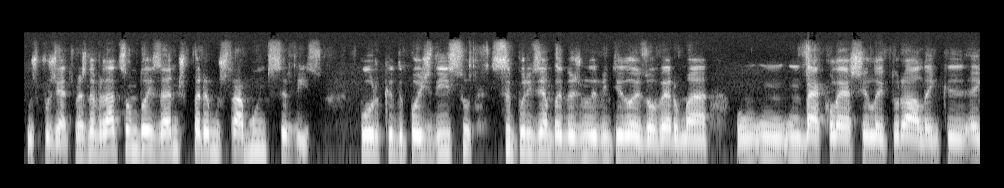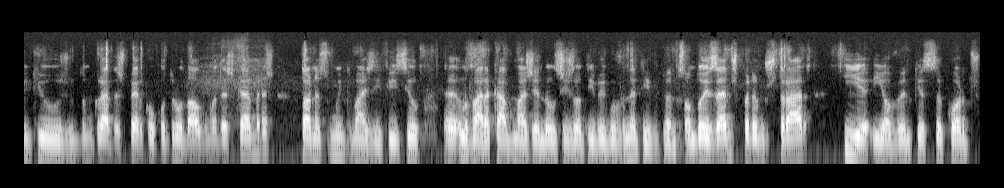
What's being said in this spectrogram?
os projetos. Mas na verdade são dois anos para mostrar muito serviço porque depois disso, se por exemplo em 2022 houver uma, um, um, backlash eleitoral em que, em que os democratas percam o controle de alguma das câmaras, torna-se muito mais difícil uh, levar a cabo uma agenda legislativa e governativa. Portanto, são dois anos para mostrar e, e obviamente que esses acordos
